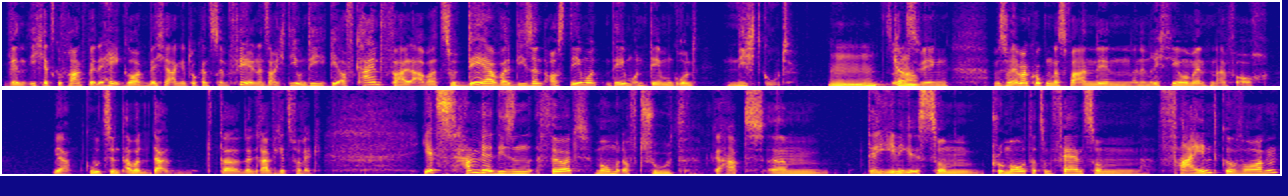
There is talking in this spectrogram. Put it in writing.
wenn ich jetzt gefragt werde, hey Gordon, welche Agentur kannst du empfehlen, dann sage ich die und die, geh auf keinen Fall aber zu der, weil die sind aus dem und dem und dem Grund nicht gut. Mhm, so, genau. Deswegen müssen wir immer gucken, dass wir an den, an den richtigen Momenten einfach auch ja, gut sind, aber da, da, da greife ich jetzt vorweg. Jetzt haben wir diesen Third Moment of Truth gehabt. Ähm, derjenige ist zum Promoter, zum Fan, zum Feind geworden.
